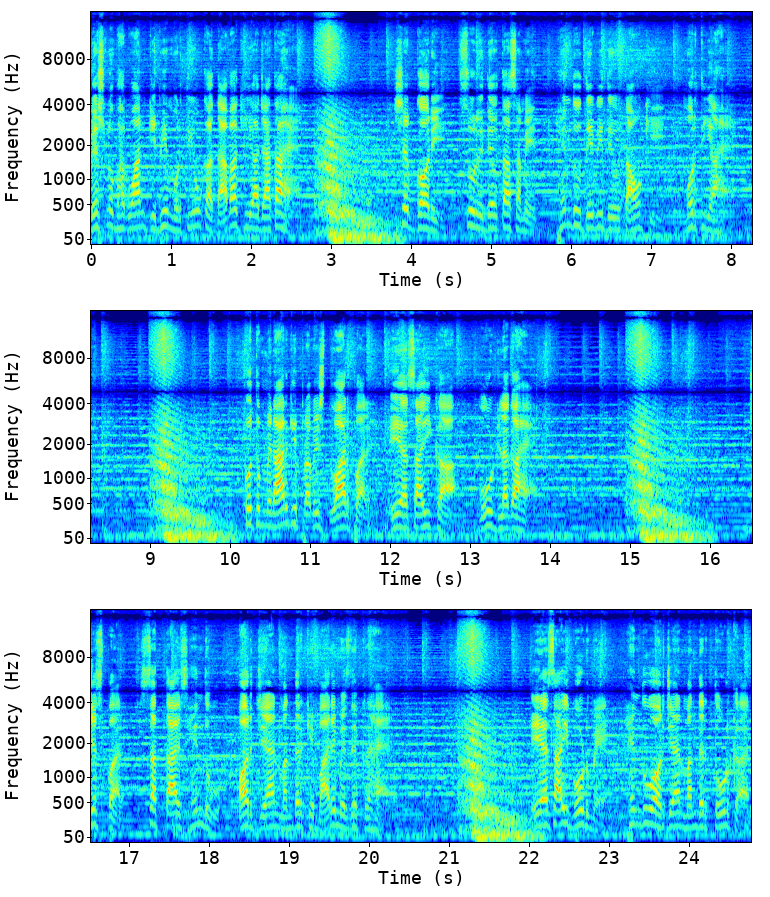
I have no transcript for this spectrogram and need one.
विष्णु भगवान की भी मूर्तियों का दावा किया जाता है। शिव गौरी, सूर्य देवता समेत हिंदू देवी देवताओं की मूर्तियाँ हैं। कुतुब मीनार के प्रवेश द्वार पर एएसआई का बोर्ड लगा है, जिस पर 27 हिंदू और जैन मंदिर के बारे में ज़िक्र है। एएसआई बोर्ड में हिंदू और जैन मंदिर तोड़कर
